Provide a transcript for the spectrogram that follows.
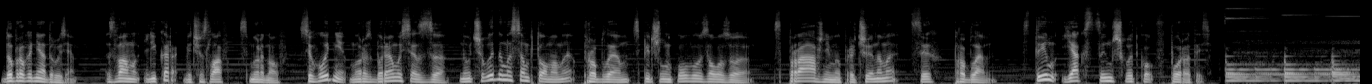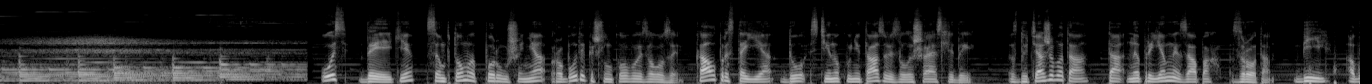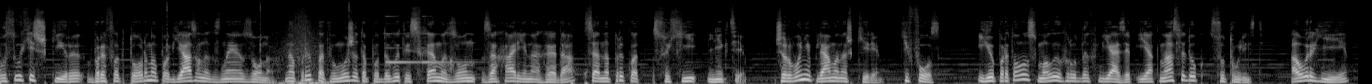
Доброго дня, друзі! З вами лікар В'ячеслав Смирнов. Сьогодні ми розберемося з неочевидними симптомами проблем з підшлунковою залозою, справжніми причинами цих проблем, з тим, як з цим швидко впоратись. Ось деякі симптоми порушення роботи підшлункової залози. Кал пристає до стінок унітазу і залишає сліди. Здуття живота та неприємний запах з рота, біль або сухість шкіри в рефлекторно пов'язаних з нею зонах. Наприклад, ви можете подивитись схеми зон Захаріна Геда, це, наприклад, сухі лікті, червоні плями на шкірі, кіфоз, гіпертонус малих грудних м'язів, і як наслідок сутулість, алергії,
